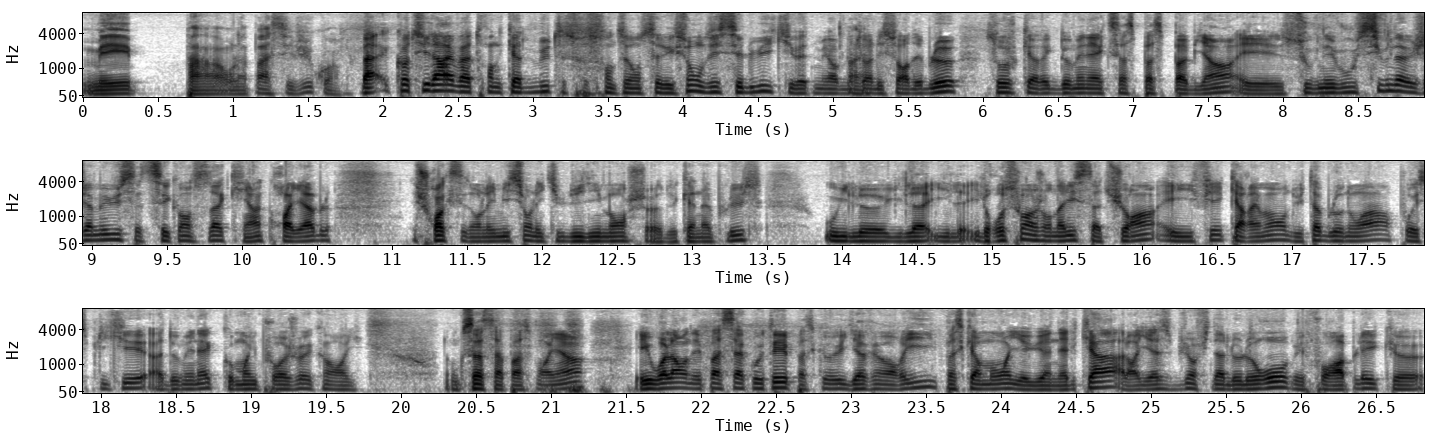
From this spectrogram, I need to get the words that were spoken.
Mais pas, on l'a pas assez vu quoi Bah, quand il arrive à 34 buts et 71 sélections, on dit c'est lui qui va être meilleur buteur Ouais. de l'histoire des Bleus. Sauf qu'avec Domenech, ça se passe pas bien. Et souvenez-vous, si vous n'avez jamais vu cette séquence-là qui est incroyable, je crois que c'est dans l'émission L'équipe du dimanche euh, de Canal, où il, euh, il, a- il- il reçoit un journaliste à Turin et il fait carrément du tableau noir pour expliquer à Domenech comment il pourrait jouer avec Henri. Donc ça, ça passe moyen. Et voilà, on est passé à côté parce qu'il y avait Henri, parce qu'à un moment, il y a eu Anelka. Alors, il y a ce but en finale de l'Euro, mais il faut rappeler que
